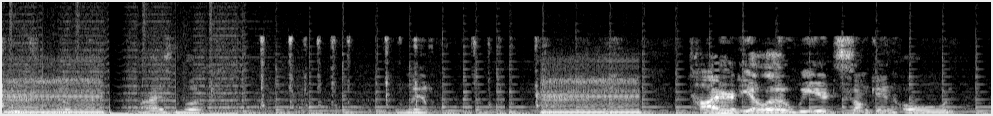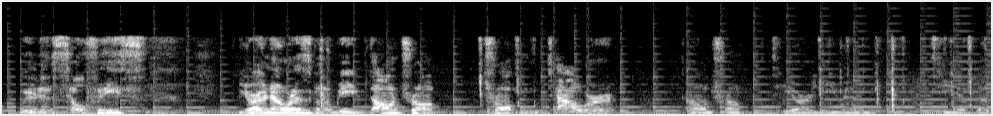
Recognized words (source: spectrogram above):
Beautiful. Nope. My eyes look limp. Tired, yellow, weird, sunken, old, weird in selfies. You already know where this is gonna be. Donald Trump, Trump Tower, Donald Trump, T R U M T O W.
